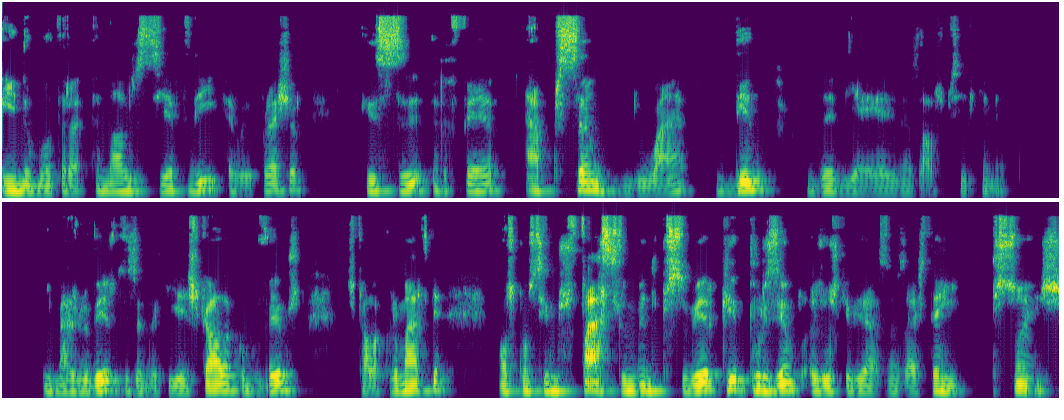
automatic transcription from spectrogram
Ainda uma outra análise de CFD, Airway Pressure, que se refere à pressão do ar dentro da via aérea nasal especificamente. E mais uma vez, utilizando aqui a escala, como vemos, a escala cromática, nós conseguimos facilmente perceber que, por exemplo, as duas cavidades nasais têm pressões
